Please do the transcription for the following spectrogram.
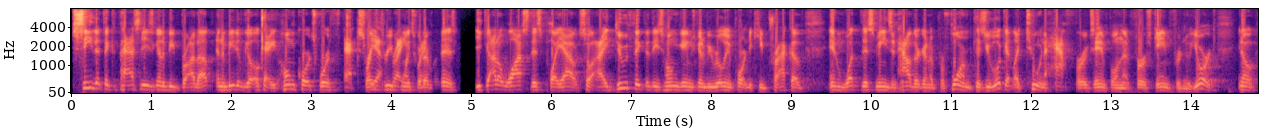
see that the capacity is going to be brought up and immediately go, okay, home court's worth X, right? Yeah, Three right, points, whatever right. it is. You got to watch this play out. So I do think that these home games are going to be really important to keep track of and what this means and how they're going to perform. Because you look at like two and a half, for example, in that first game for New York, you know,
